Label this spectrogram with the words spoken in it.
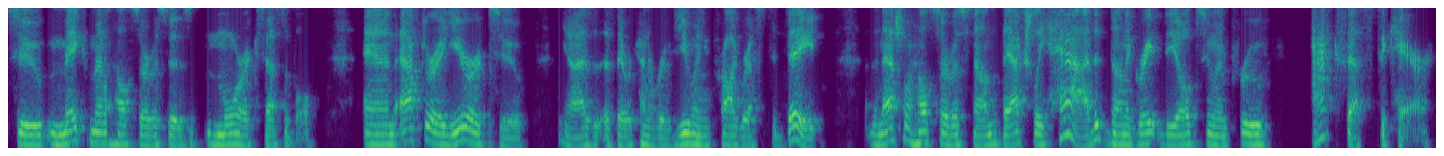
to make mental health services more accessible. And after a year or two, you know, as, as they were kind of reviewing progress to date, the National Health Service found that they actually had done a great deal to improve access to care,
